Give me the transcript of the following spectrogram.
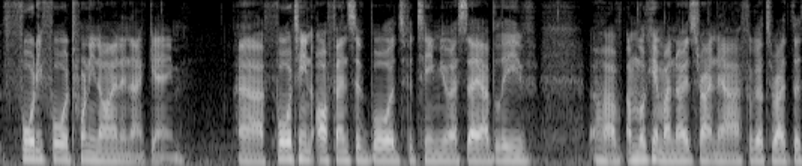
44 29 in that game. Uh, 14 offensive boards for Team USA. I believe, oh, I'm looking at my notes right now. I forgot to write the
